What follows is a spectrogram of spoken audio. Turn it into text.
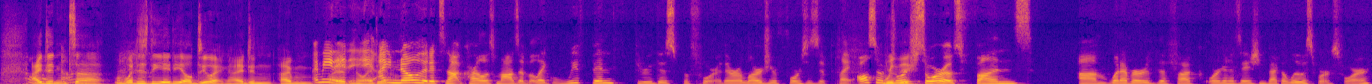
I didn't. Uh, what is the ADL doing? I didn't. I'm. I mean, I it- no idea. I know that it's not Carlos Maza, but like we've been through this before. There are larger forces at play. Also, Were George they- Soros funds um, whatever the fuck organization Becca Lewis works for.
